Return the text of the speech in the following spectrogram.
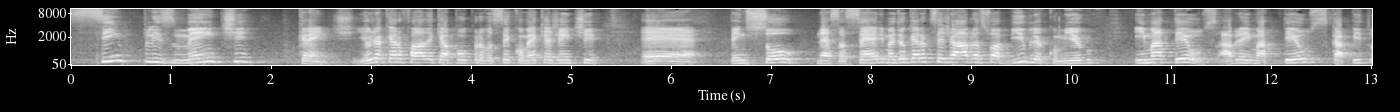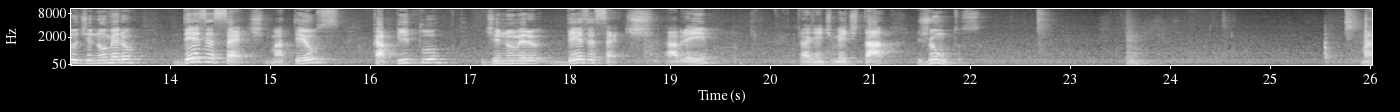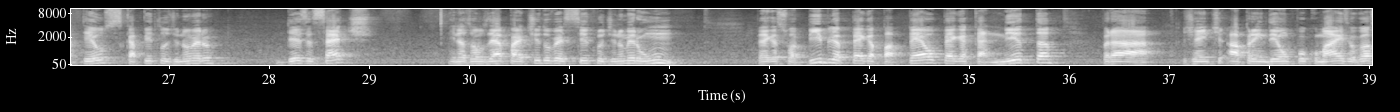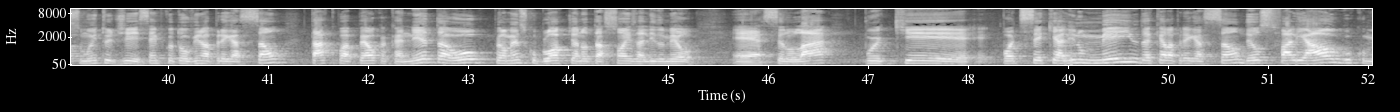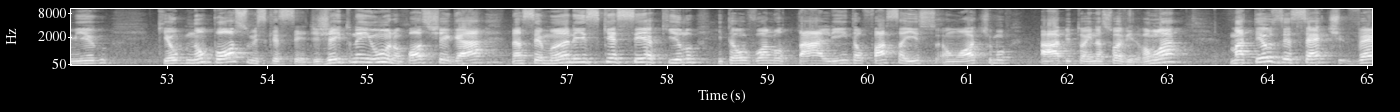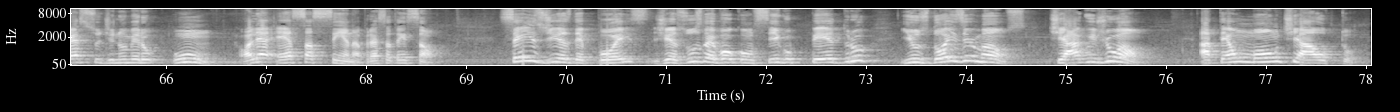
simplesmente crente. E eu já quero falar daqui a pouco para você como é que a gente é, pensou nessa série, mas eu quero que você já abra a sua Bíblia comigo em Mateus. Abre aí Mateus, capítulo de número 17. Mateus, capítulo de número 17. Abre aí para a gente meditar juntos. Mateus, capítulo de número 17. E nós vamos ler a partir do versículo de número 1. Pega sua Bíblia, pega papel, pega caneta para gente aprender um pouco mais. Eu gosto muito de, sempre que eu estou ouvindo uma pregação, com o papel, com a caneta ou pelo menos com o bloco de anotações ali do meu é, celular, porque pode ser que ali no meio daquela pregação Deus fale algo comigo que eu não posso me esquecer, de jeito nenhum, eu não posso chegar na semana e esquecer aquilo, então eu vou anotar ali, então faça isso, é um ótimo hábito aí na sua vida. Vamos lá? Mateus 17, verso de número 1. Olha essa cena, presta atenção. Seis dias depois, Jesus levou consigo Pedro e os dois irmãos, Tiago e João, até um monte alto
